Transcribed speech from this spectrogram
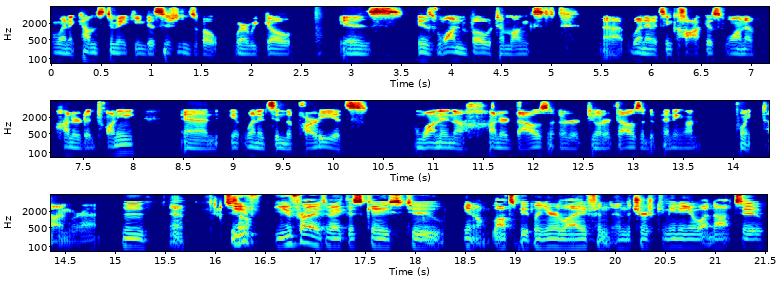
when it comes to making decisions about where we go is is one vote amongst uh, when it's in caucus one of 120 and it, when it's in the party it's one in a hundred thousand or 200,000 depending on point in time we're at Mm, yeah. So, so, you've you've tried to make this case to you know lots of people in your life and, and the church community and whatnot too.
